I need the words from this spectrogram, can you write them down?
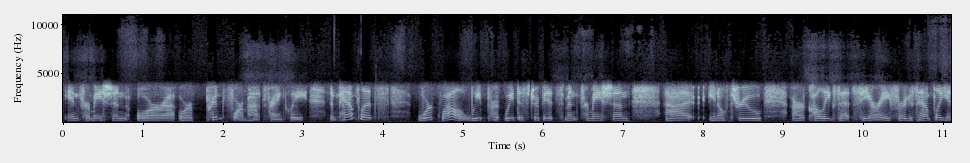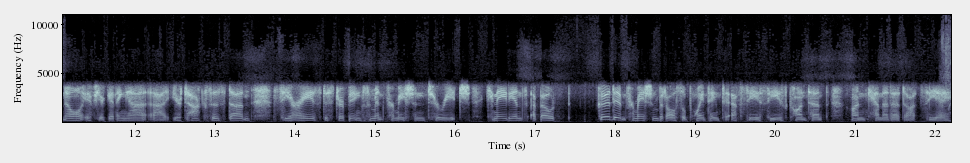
information or uh, or print format, frankly. And pamphlets work well. We pr- we distribute some information, uh, you know, through our colleagues at CRA, for example. You know, if you're getting uh, uh, your taxes done, CRA is distributing some information to reach Canadians about good information, but also pointing to FCAC's content on Canada.ca.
